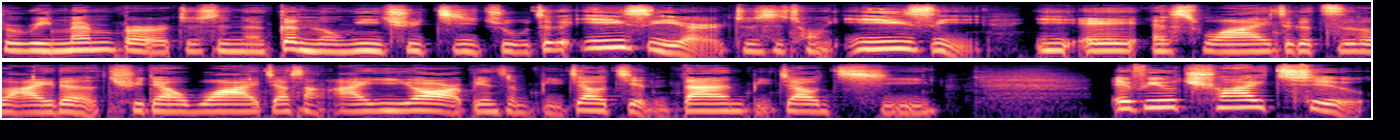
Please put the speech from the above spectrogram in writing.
to remember，就是呢更容易去记住。这个 easier 就是从 easy，e a s y 这个字来的，去掉 y 加上 i e r 变成比较简单、比较齐。If you try to，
